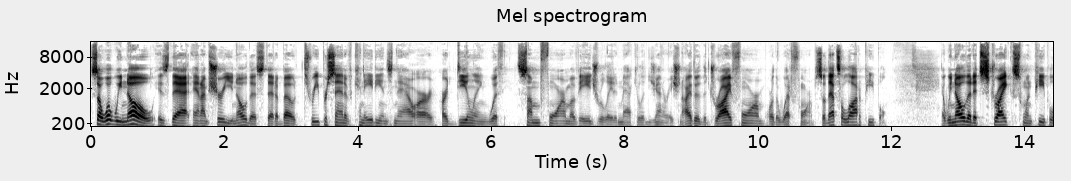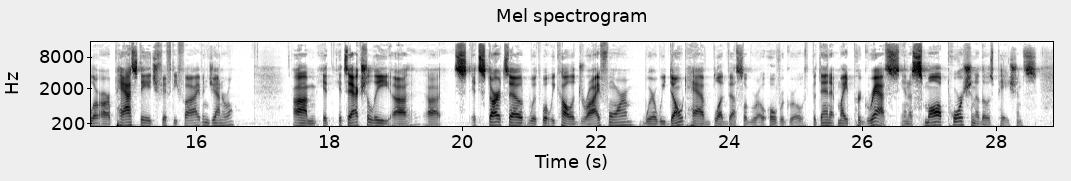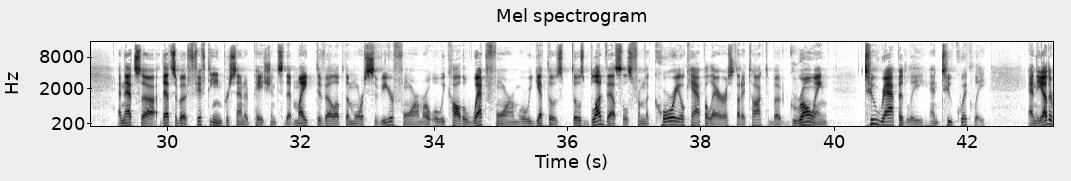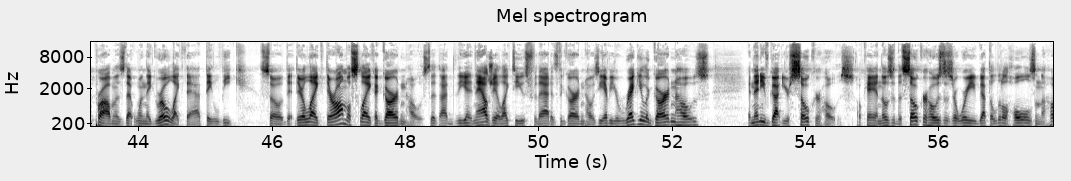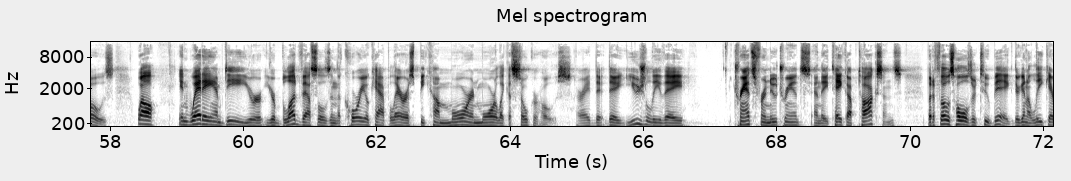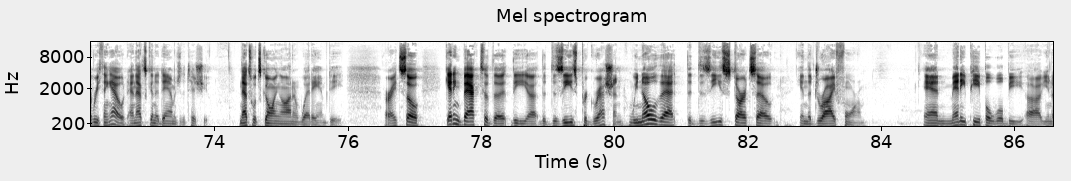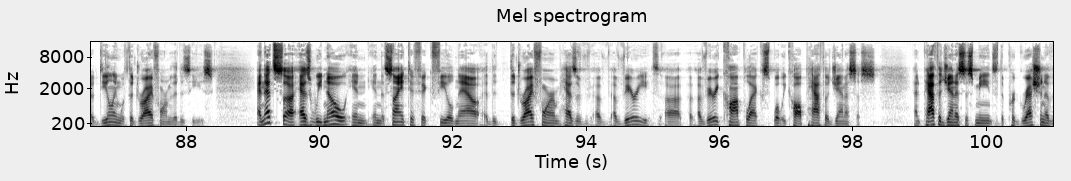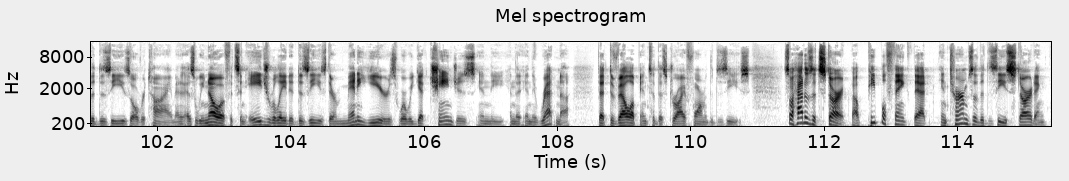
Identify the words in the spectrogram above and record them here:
So, what we know is that, and I'm sure you know this, that about 3% of Canadians now are, are dealing with some form of age related macular degeneration, either the dry form or the wet form. So, that's a lot of people. And we know that it strikes when people are, are past age 55 in general. Um, it, it's actually, uh, uh, it starts out with what we call a dry form, where we don't have blood vessel grow, overgrowth, but then it might progress in a small portion of those patients and that's, uh, that's about 15% of patients that might develop the more severe form, or what we call the wet form, where we get those, those blood vessels from the choriocapillaris that I talked about growing too rapidly and too quickly. And the other problem is that when they grow like that, they leak. So they're like they're almost like a garden hose. The, uh, the analogy I like to use for that is the garden hose. You have your regular garden hose, and then you've got your soaker hose. Okay, and those are the soaker hoses are where you've got the little holes in the hose. Well, in wet AMD, your, your blood vessels in the choriocapillaris become more and more like a soaker hose. All right, they, they usually they transfer nutrients and they take up toxins, but if those holes are too big, they're going to leak everything out, and that's going to damage the tissue. And that's what's going on in wet AMD. All right, so getting back to the the uh, the disease progression, we know that the disease starts out in the dry form, and many people will be uh, you know dealing with the dry form of the disease. And that's, uh, as we know in, in the scientific field now, uh, the, the dry form has a, a, a very, uh, a very complex, what we call pathogenesis. And pathogenesis means the progression of the disease over time. And as we know, if it's an age related disease, there are many years where we get changes in the, in, the, in the retina that develop into this dry form of the disease. So, how does it start? Well, people think that in terms of the disease starting,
